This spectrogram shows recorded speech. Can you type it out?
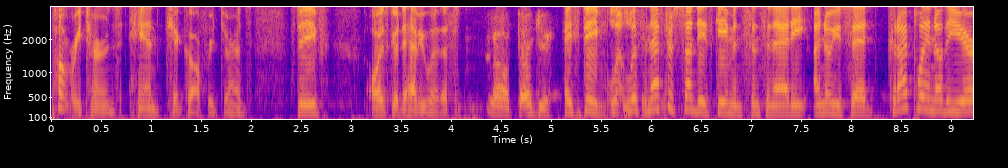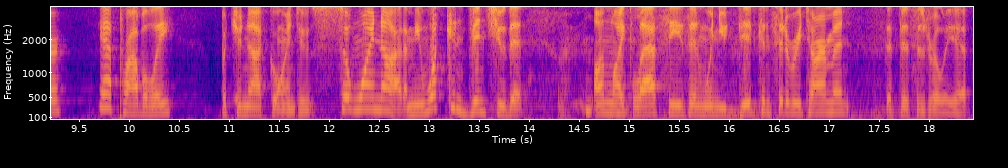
punt returns, and kickoff returns. Steve, Always good to have you with us. Oh, thank you. Hey, Steve, l- listen, after Sunday's game in Cincinnati, I know you said, could I play another year? Yeah, probably, but you're not going to. So why not? I mean, what convinced you that, unlike last season when you did consider retirement, that this is really it?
